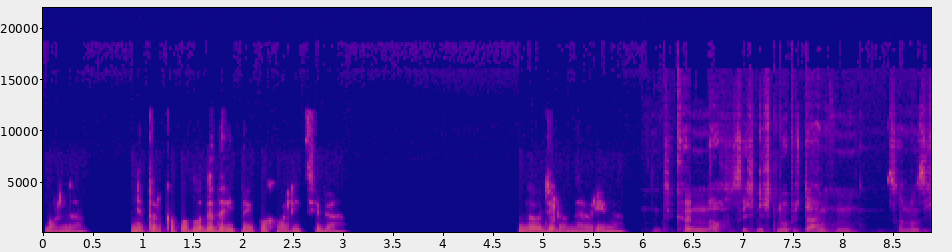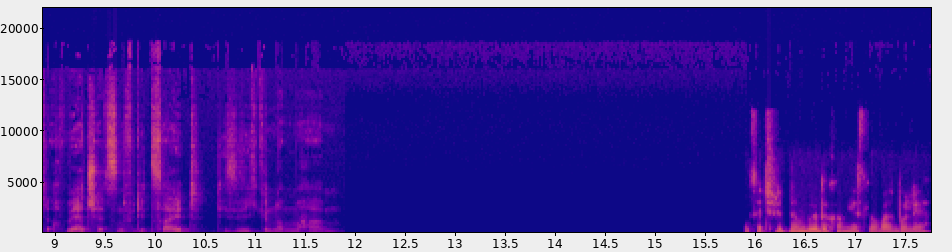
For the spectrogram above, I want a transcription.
Можно не только поблагодарить, но и похвалить себя за уделенное время. Und Sie können auch sich nicht nur bedanken, sondern sich auch wertschätzen für die Zeit, die Sie sich genommen haben. И с очередным выдохом, если у вас были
